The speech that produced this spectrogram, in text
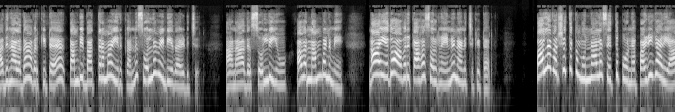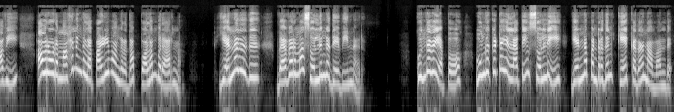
அதனாலதான் அவர்கிட்ட தம்பி பத்திரமா இருக்கான்னு சொல்ல வேண்டியதாயிடுச்சு. ஆனா அதை சொல்லியும் அவர் நம்பணுமே. நான் ஏதோ அவருக்காக சொல்றேன்னு நினைச்சுக்கிட்டார். பல வருஷத்துக்கு முன்னால செத்து போன பழிகாரி ஆவி அவரோட மகனுங்களை பழி வாங்குறதா புலம்புறாருன்னா. என்னது இது? விவரமா சொல்லுங்க தேவின்னாரு. குந்தவை அப்போ உங்ககிட்ட எல்லாத்தையும் சொல்லி என்ன பண்றதுன்னு கேட்க தான் நான் வந்தேன்.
